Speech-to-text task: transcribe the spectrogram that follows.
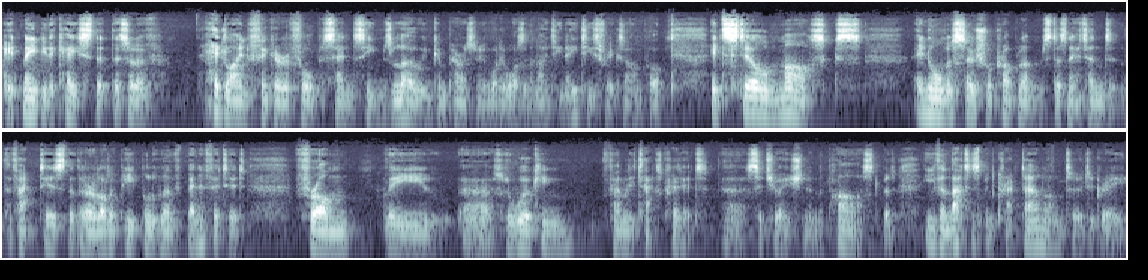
it may be the case that the sort of headline figure of 4% seems low in comparison to what it was in the 1980s, for example, it still masks enormous social problems, doesn't it? And the fact is that there are a lot of people who have benefited from the uh, sort of working family tax credit uh, situation in the past, but even that has been cracked down on to a degree.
